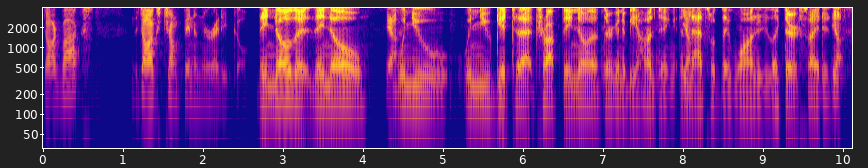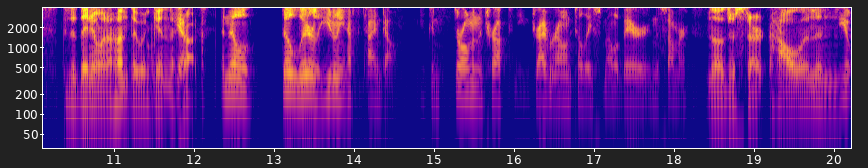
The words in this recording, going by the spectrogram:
dog box. And the dogs jump in and they're ready to go. They know that they know Yeah. when you when you get to that truck, they know that they're going to be hunting, and Yep. that's what they wanted. Like they're excited. Yep. Because if they didn't want to hunt, they wouldn't get in the Yeah. truck. And they'll they'll literally you don't even have to tie them down. You can throw them in the truck and you can drive around until they smell a bear in the summer. And they'll just start howling. And Yep.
